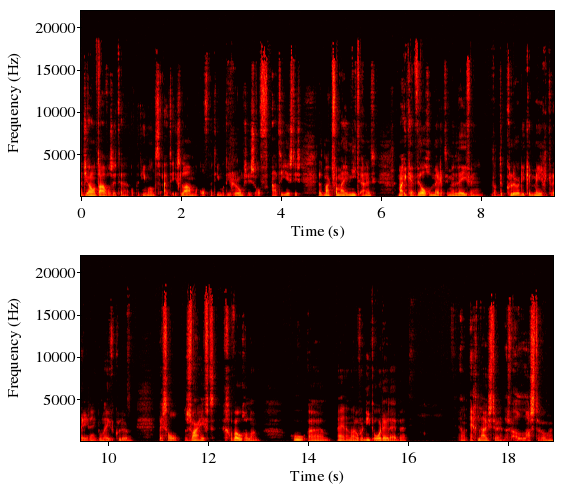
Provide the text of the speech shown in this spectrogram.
met jou aan tafel zitten, of met iemand uit de islam, of met iemand die rooms is, of atheïst is. Dat maakt voor mij niet uit. Maar ik heb wel gemerkt in mijn leven dat de kleur die ik heb meegekregen, ik noem even kleur, best wel zwaar heeft gewogen lang. Hoe, en dan over niet oordelen hebben, en dan echt luisteren, dat is wel lastig hoor.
